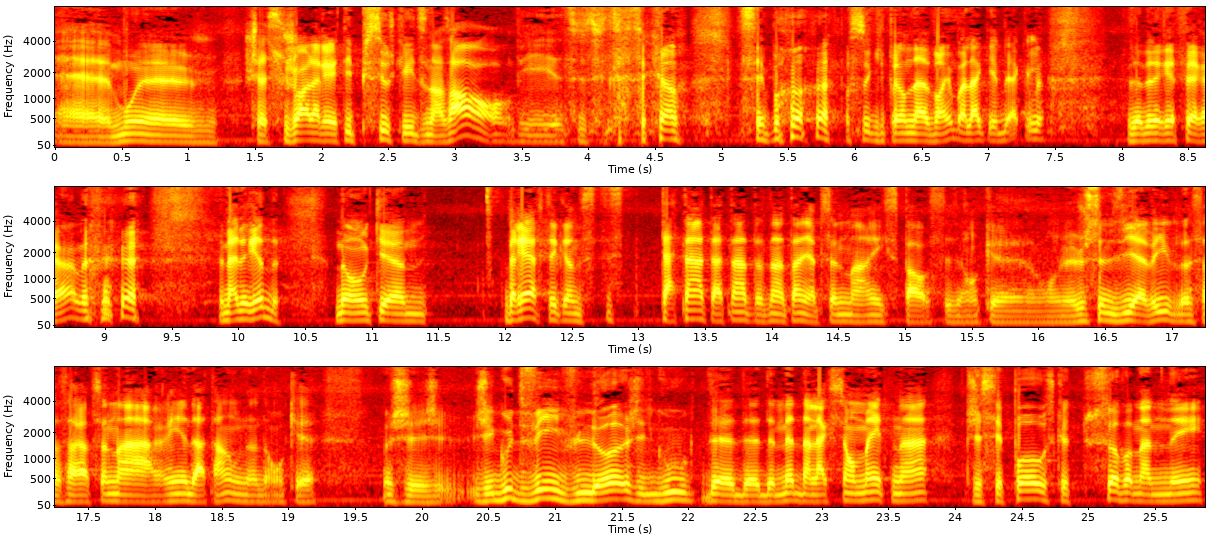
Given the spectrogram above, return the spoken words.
euh, moi, je te suggère d'arrêter de pisser où il y a des dinosaures. C'est- comme, c'est pas pour ceux qui prennent la vin, pas aller à Québec. Là. Vous avez le référent, là. Madrid. Donc, euh, bref, c'est comme si t'attends, t'attends, t'attends, t'attends, il n'y a absolument rien qui se passe. Donc, euh, on a juste une vie à vivre, là. ça sert absolument à rien d'attendre. Donc, euh, j'ai le goût de vivre là, j'ai le goût de, de- de mettre dans l'action maintenant. Puis je sais pas où ce que tout ça va m'amener.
